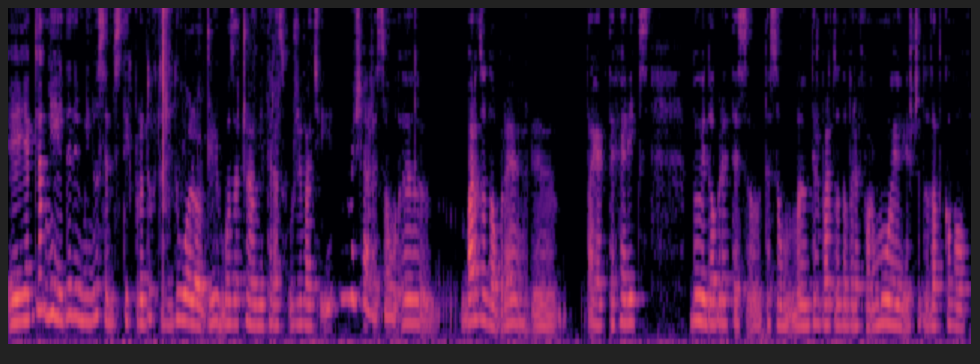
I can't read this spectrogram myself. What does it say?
Yy, jak dla mnie jedynym minusem z tych produktów Duology, bo zaczęłam je teraz używać i myślę, że są yy, bardzo dobre, y, tak jak te Herix były dobre, te są, te są, mają też bardzo dobre formuły, jeszcze dodatkowo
